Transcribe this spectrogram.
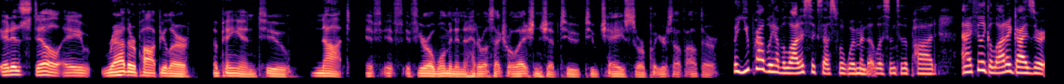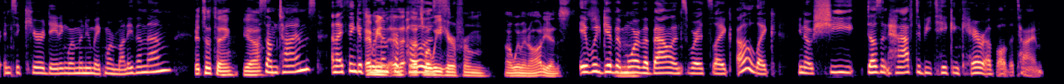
it is still a rather popular opinion to not, if if if you're a woman in a heterosexual relationship, to to chase or put yourself out there. But you probably have a lot of successful women that listen to the pod. And I feel like a lot of guys are insecure dating women who make more money than them It's a thing. Yeah. sometimes. And I think if I women th- propose, that's what we hear from a women audience. it would give it more of a balance where it's like, oh, like, you know, she doesn't have to be taken care of all the time.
